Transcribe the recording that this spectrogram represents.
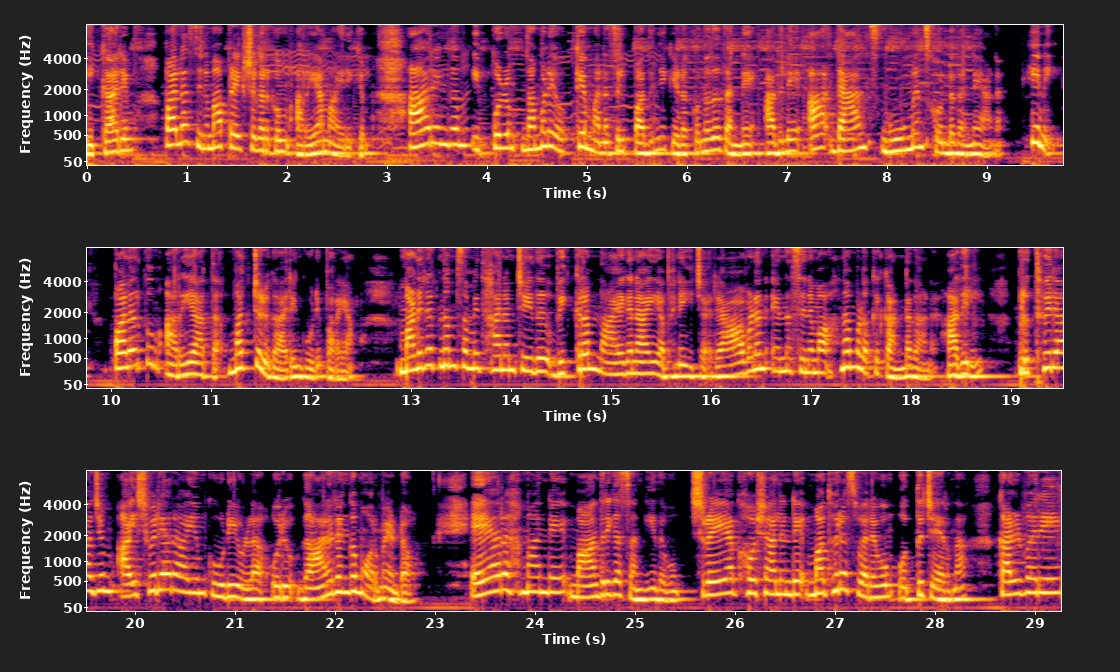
ഇക്കാര്യം പല സിനിമാ പ്രേക്ഷകർക്കും അറിയാമായിരിക്കും. ആ രംഗം ഇപ്പോഴും നമ്മുടെയൊക്കെ മനസ്സിൽ പതിഞ്ഞു കിടക്കുന്നത് തന്നെ അതിലെ ആ ഡാൻസ് മൂവ്മെന്റ്സ് കൊണ്ട് തന്നെയാണ്. ഇനി പലർക്കും അറിയാത്ത മറ്റൊരു കാര്യം കൂടി പറയാം. മണിരത്നം സംവിധാനം ചെയ്ത് വിക്രം നായകനായി അഭിനയിച്ച രാവണൻ എന്ന സിനിമ നമ്മളൊക്കെ കണ്ടതാണ്. അതിൽ പൃഥ്വിരാജും ഐശ്വര്യ റായും കൂടിയുള്ള ഒരു ഗാനരംഗം ഓർമ്മയുണ്ടോ? എ ആർ റഹ്മാന്റെ മാന്ത്രിക സംഗീതവും ശ്രേയ ഘോഷാലിന്റെ മധുര സ്വരവും ഒത്തുചേർന്ന കൾവരേ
